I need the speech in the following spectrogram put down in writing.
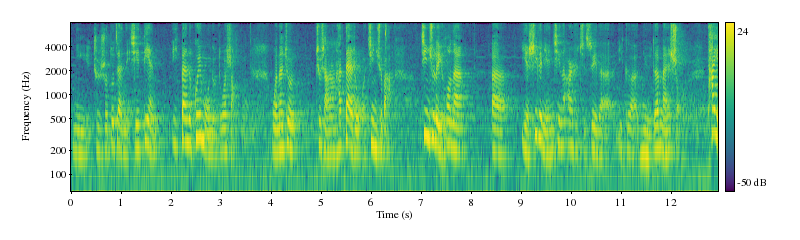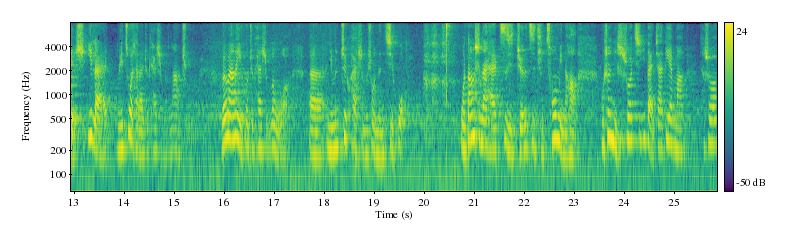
你就是说都在哪些店，一般的规模有多少。我呢就就想让他带着我进去吧。进去了以后呢，呃，也是一个年轻的二十几岁的一个女的买手，她也是一来没坐下来就开始闻蜡烛，闻完了以后就开始问我，呃，你们最快什么时候能寄货？我当时呢还自己觉得自己挺聪明的哈，我说你是说寄一百家店吗？他说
